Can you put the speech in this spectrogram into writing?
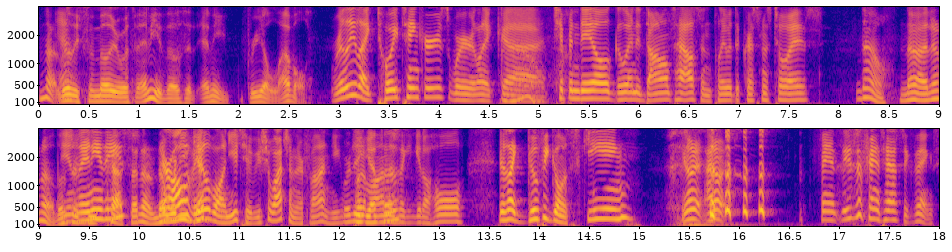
I'm not Yeah. really familiar with any of those at any real level. really like toy tinkers, where like uh, Chip and Dale go into Donald's house and play with the Christmas toys. No, no, I don't know. Those You are any deep of cuts. these? I don't know. They're Where all you get- available on YouTube. You should watch them. They're fun. You Where can do put you them get on. There's those? like you get a whole. There's like Goofy going skiing. You know, I don't. fan, these are fantastic things.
